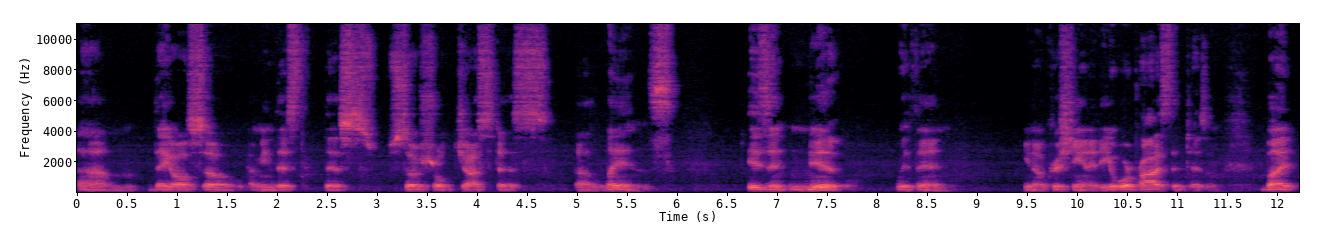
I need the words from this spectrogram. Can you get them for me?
um, they also, I mean, this this social justice uh, lens isn't new within, you know, Christianity or Protestantism, but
